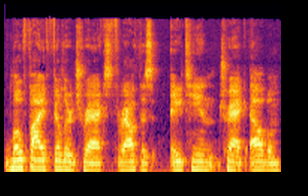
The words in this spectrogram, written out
lo-fi filler tracks throughout this 18-track album,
